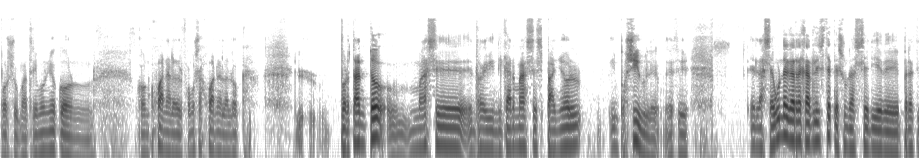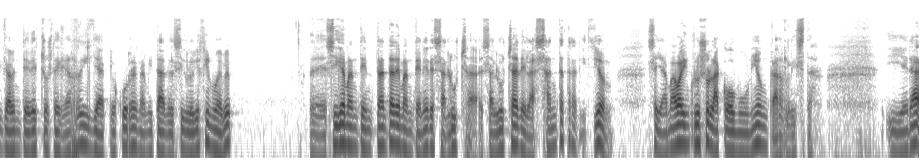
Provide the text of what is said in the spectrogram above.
por su matrimonio con, con Juana, la famosa Juana la Loca. Por tanto, más eh, reivindicar más español imposible. Es decir, en la Segunda Guerra Carlista, que es una serie de prácticamente de hechos de guerrilla que ocurren a mitad del siglo XIX, eh, sigue trata de mantener esa lucha, esa lucha de la santa tradición se llamaba incluso la comunión carlista. Y era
